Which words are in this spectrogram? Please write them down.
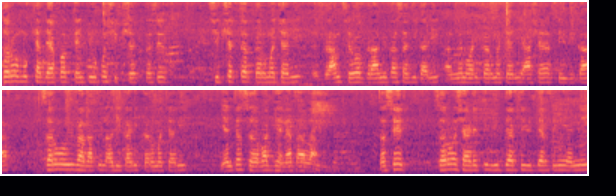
सर्व मुख्याध्यापक त्यांचे उपशिक्षक तसेच शिक्षक तर कर्मचारी ग्रामसेवक ग्रामविकास अधिकारी अंगणवाडी कर्मचारी आशा सेविका सर्व विभागातील अधिकारी कर्मचारी यांचा सहभाग घेण्यात आला. तसेच सर्व शाळेतील विद्यार्थी विद्यार्थिनी यांनी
